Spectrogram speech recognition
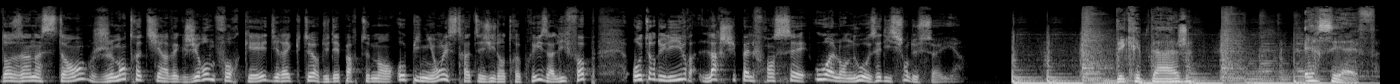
Dans un instant, je m'entretiens avec Jérôme Fourquet, directeur du département Opinion et Stratégie d'entreprise à l'IFOP, auteur du livre L'archipel français où allons-nous aux éditions du Seuil Décryptage RCF.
